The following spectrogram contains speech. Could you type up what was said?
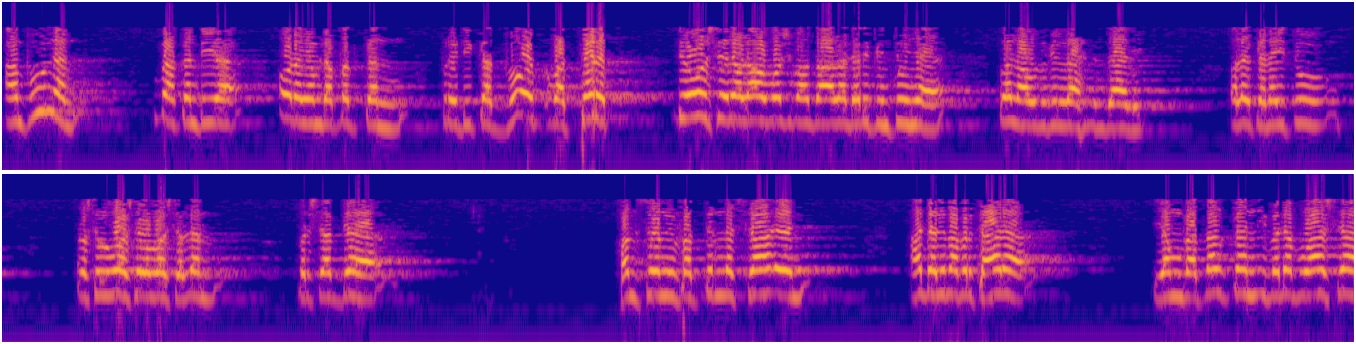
ampunan. Bahkan dia orang yang mendapatkan predikat bu'd wa tarat diusir oleh Allah Subhanahu wa taala dari pintunya. Wa naudzubillah min oleh karena itu Rasulullah SAW bersabda, Khamsun yufattirna sa'im. Ada lima perkara yang membatalkan ibadah puasa,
